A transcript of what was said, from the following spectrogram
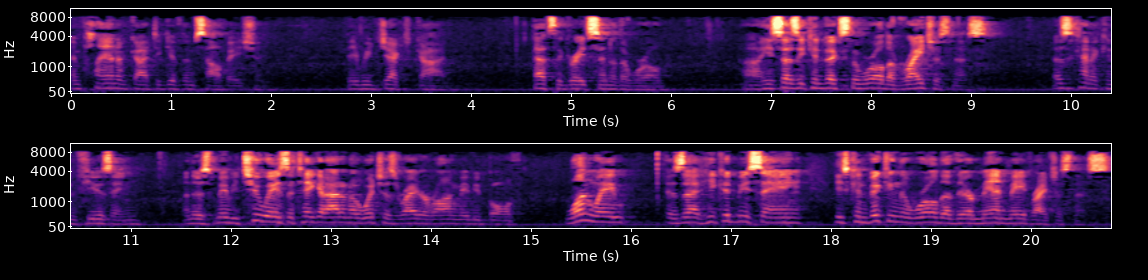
and plan of God to give them salvation. They reject God. That's the great sin of the world. Uh, he says he convicts the world of righteousness. This is kind of confusing. And there's maybe two ways to take it. I don't know which is right or wrong, maybe both. One way is that he could be saying he's convicting the world of their man made righteousness.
